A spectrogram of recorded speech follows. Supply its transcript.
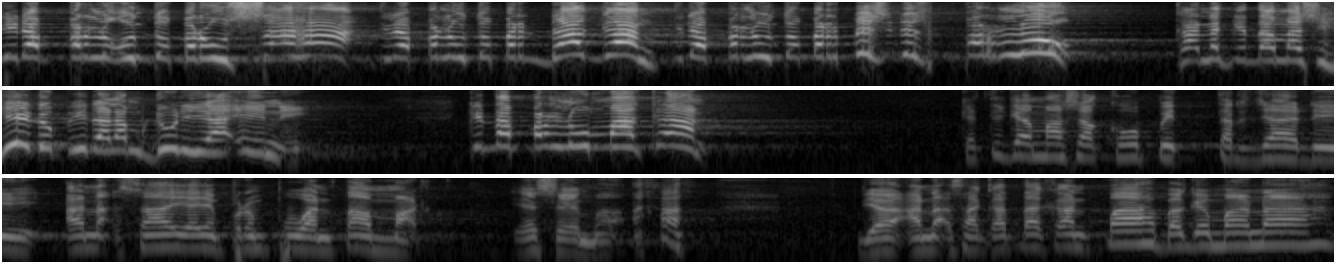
Tidak perlu untuk berusaha, tidak perlu untuk berdagang, tidak perlu untuk berbisnis, perlu. Karena kita masih hidup di dalam dunia ini. Kita perlu makan. Ketika masa Covid terjadi, anak saya yang perempuan tamat SMA. Dia anak saya katakan, "Pah, bagaimana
